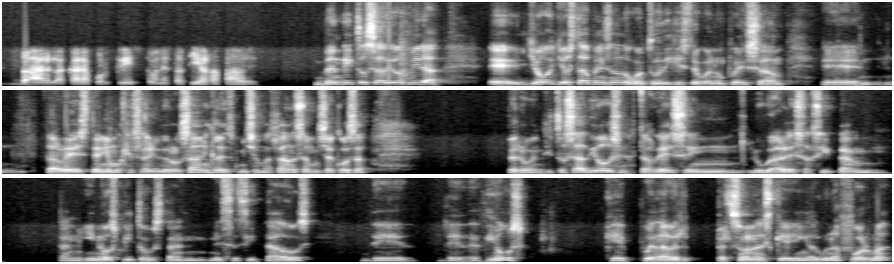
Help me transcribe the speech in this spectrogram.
dar la cara por Cristo en esta tierra, Padre. Bendito sea Dios. Mira, eh, yo, yo estaba pensando cuando tú dijiste, bueno, pues ah, eh, tal vez teníamos que salir de Los Ángeles, mucha matanza, mucha cosa, pero bendito sea Dios, tal vez en lugares así tan, tan inhóspitos, tan necesitados de, de, Dios, que pueda haber personas que en alguna forma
